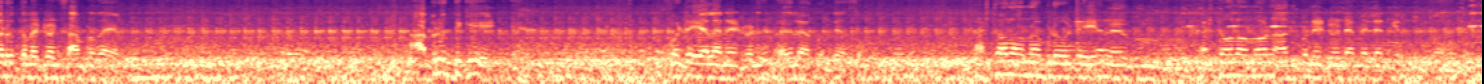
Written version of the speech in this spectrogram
జరుగుతున్నటువంటి సాంప్రదాయం. అభివృద్ధికి ఓటేయాలనేటువంటిది ప్రజల యొక్క ఉద్దేశం. కష్టంలో ఉన్నప్పుడు ఓటేయాలి కష్టంలో ఉన్నవాళ్ళు ఆదుకునేటువంటి ఎమ్మెల్యేని గెలుచుకోవాలి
